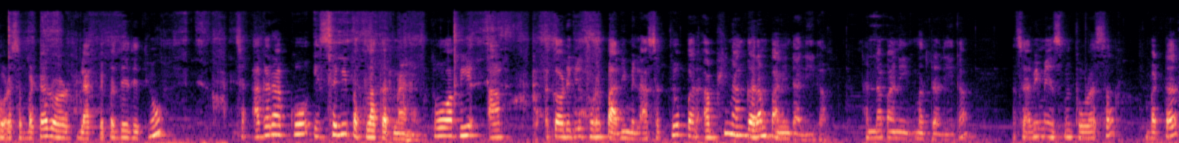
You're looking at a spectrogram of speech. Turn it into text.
थोड़ा सा बटर और ब्लैक पेपर दे देती हूँ। अच्छा अगर आपको इससे भी पतला करना है तो अभी आप अकॉर्डिंगली थोड़ा पानी मिला सकते हो, पर अभी ना गर्म पानी डालिएगा। ठंडा पानी मत डालिएगा। अच्छा अभी मैं इसमें थोड़ा सा बटर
